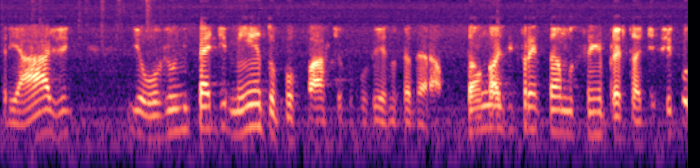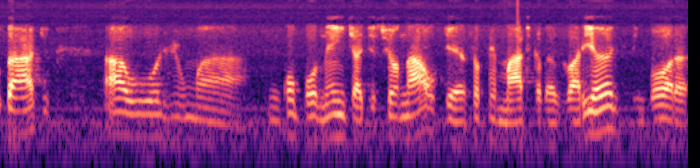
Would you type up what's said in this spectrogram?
triagem e houve um impedimento por parte do governo federal. Então, nós enfrentamos sempre esta dificuldade. Há hoje uma um componente adicional, que é essa temática das variantes, embora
